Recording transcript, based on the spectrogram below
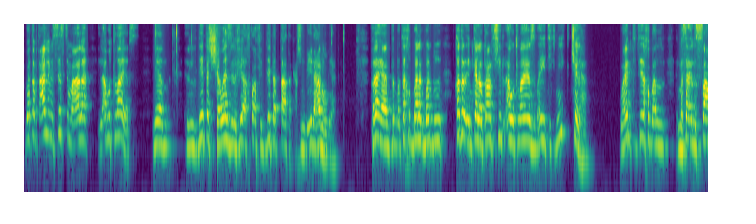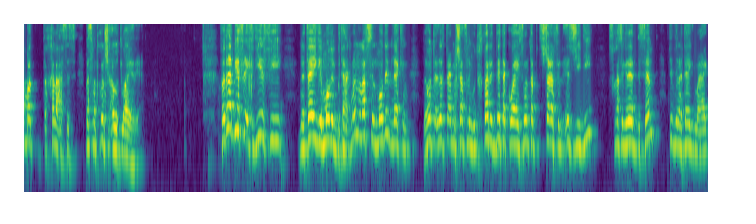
يبقى أنت بتعلم ال system على ال outliers اللي هي ال data الشواذ اللي فيها أخطاء في ال data بتاعتك عشان بعيد عنهم يعني. فلا يعني تبقى تاخد بالك برضو قدر الإمكان لو تعرف تشيل ال outliers بأي تكنيك تشيلها. وبعدين تبتدي تاخد المسائل الصعبة تدخلها على ال system بس ما تكونش outlier يعني. فده بيفرق كتير في نتائج الموديل بتاعك مع إنه نفس الموديل لكن لو أنت قدرت تعمل shuffling وتختار ال data كويس وأنت بتشتغل في ال SGD stochastic gradient descent تدي نتائج معاك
